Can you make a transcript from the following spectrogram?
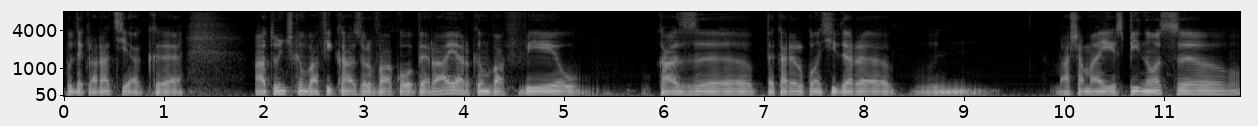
cu declarația că atunci când va fi cazul va coopera, iar când va fi caz uh, pe care îl consideră mm, așa mai spinos, uh,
